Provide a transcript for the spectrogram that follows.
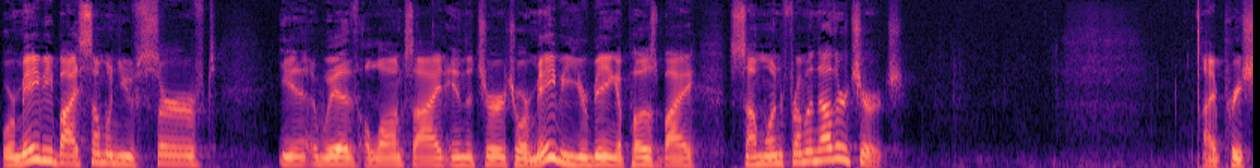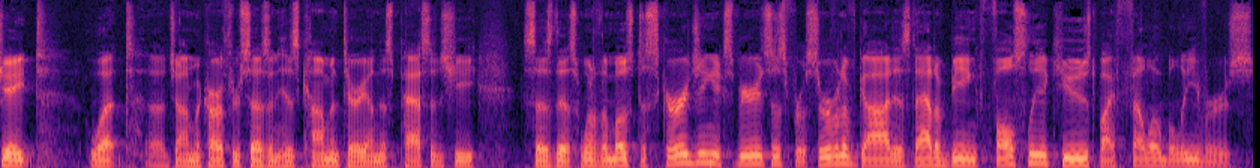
Or maybe by someone you've served in, with alongside in the church, or maybe you're being opposed by someone from another church. I appreciate what uh, John MacArthur says in his commentary on this passage. He says this One of the most discouraging experiences for a servant of God is that of being falsely accused by fellow believers,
